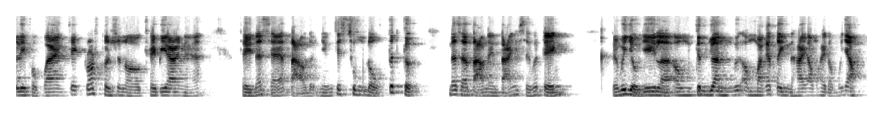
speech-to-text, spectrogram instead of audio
liên phòng ban, cái cross functional KPI này thì nó sẽ tạo được những cái xung đột tích cực nó sẽ tạo nền tảng cho sự phát triển. Thì ví dụ như là ông kinh doanh với ông marketing là hai ông hay đồng với nhau.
